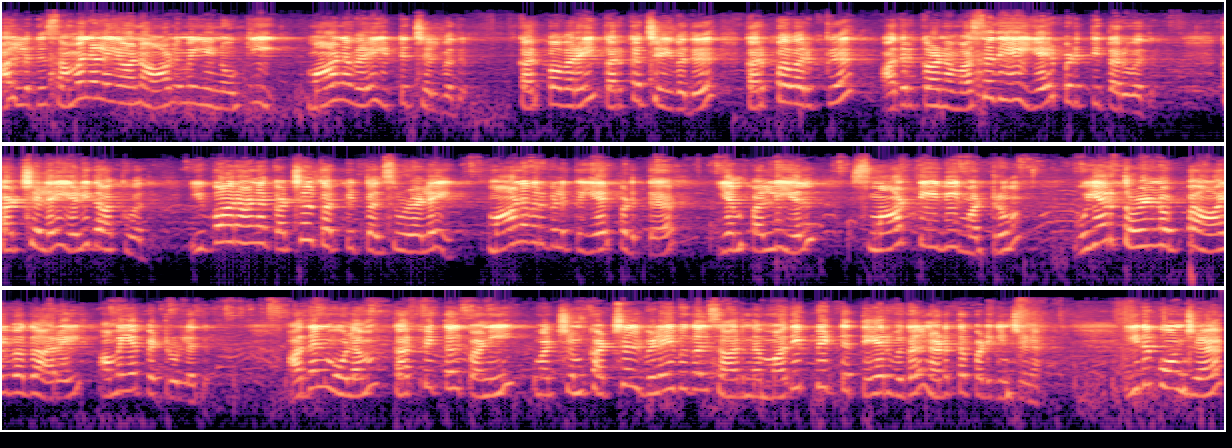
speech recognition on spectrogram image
அல்லது சமநிலையான ஆளுமையை நோக்கி மாணவரை இட்டுச் செல்வது. கற்பவரை கற்கச் செய்வது கற்பவருக்கு அதற்கான வசதியை ஏற்படுத்தி தருவது கற்றலை எளிதாக்குவது. இவ்வாறான கற்றல் கற்பித்தல் சூழலை மாணவர்களுக்கு ஏற்படுத்த எம் பள்ளியில் ஸ்மார்ட் டிவி மற்றும் உயர் தொழில்நுட்ப ஆய்வக அறை அமைய பெற்றுள்ளது. அதன் மூலம் கற்பித்தல் பணி மற்றும் கற்றல் விளைவுகள் சார்ந்த மதிப்பீட்டு தேர்வுகள் நடத்தப்படுகின்றன. இது போன்ற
